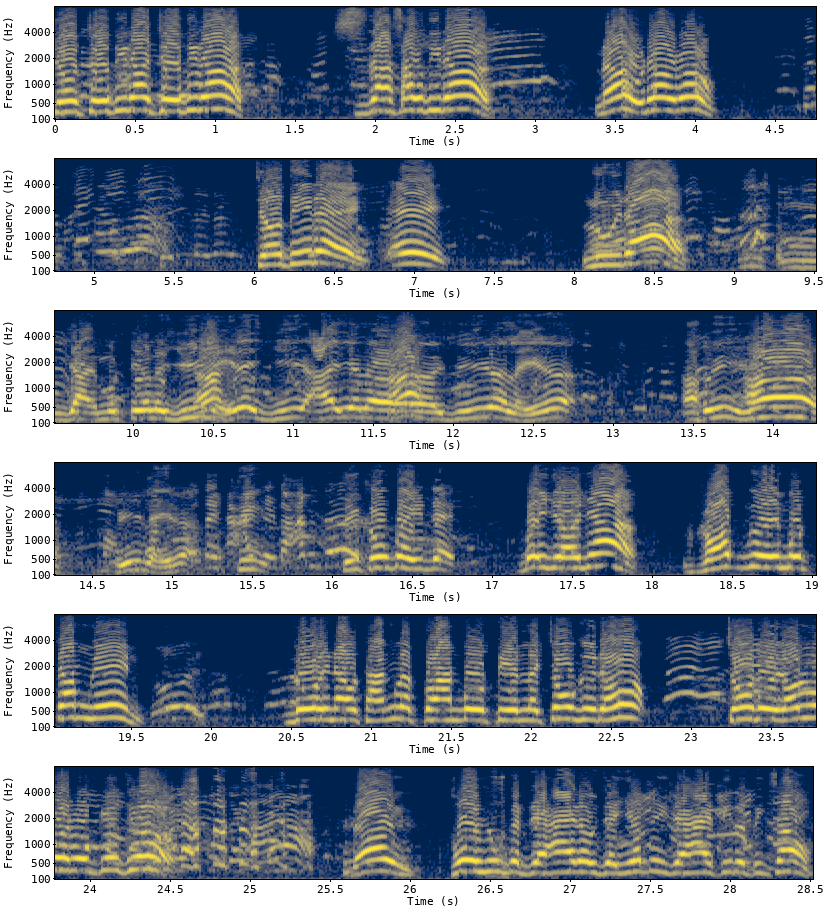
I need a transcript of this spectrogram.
Chờ chờ tí đã chờ tí đã. Ra sau tí đã. Đâu đâu đâu chờ tí để ê. Lùi đã. Ừ, Giải một triệu là Duy lấy đấy, Duy ai là? Duy là lấy đó. À Huy, Ờ, Huy lấy đó. thì, thì không phải để bây giờ nhá góp người 100 nghìn. Đội nào thắng là toàn bộ tiền là cho người đó. Cho đội đó luôn ok chưa? Đây thôi không cần giải hai đâu giải nhất đi giải hai tí nữa tính sau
